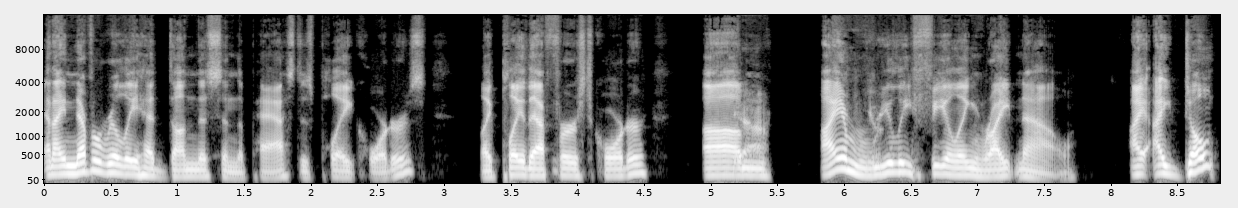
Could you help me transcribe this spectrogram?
and I never really had done this in the past. Is play quarters, like play that first quarter. Um, yeah. I am really feeling right now. I, I don't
